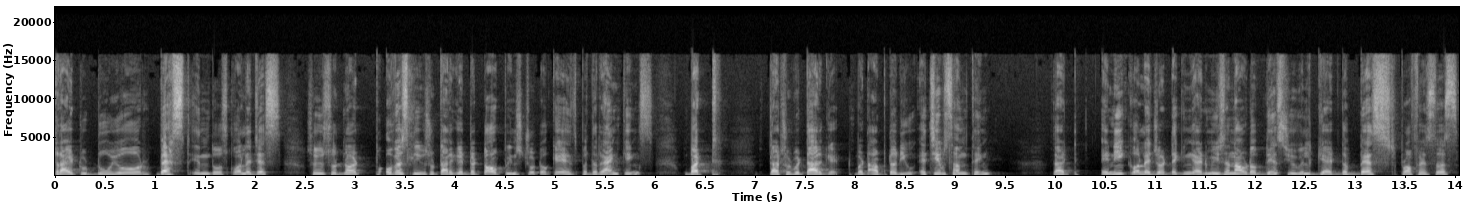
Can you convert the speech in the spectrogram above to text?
try to do your best in those colleges. So you should not obviously you should target the top institute okay as per the rankings but that should be target. But after you achieve something that any college you're taking admission out of this, you will get the best professors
